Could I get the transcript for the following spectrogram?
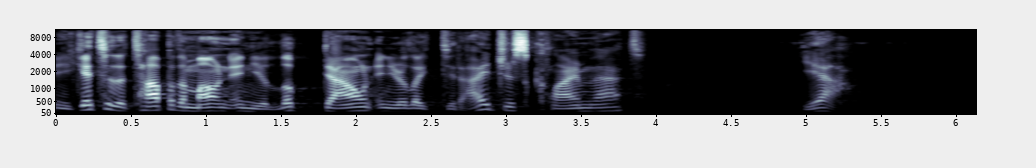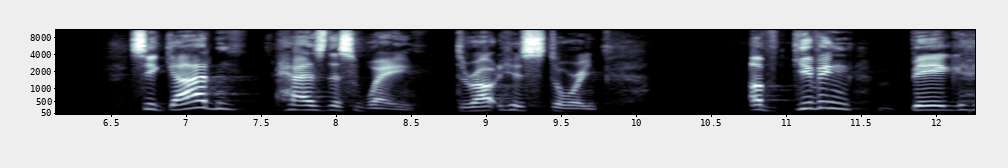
And you get to the top of the mountain and you look down and you're like, did I just climb that? Yeah. See, God has this way throughout his story of giving big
